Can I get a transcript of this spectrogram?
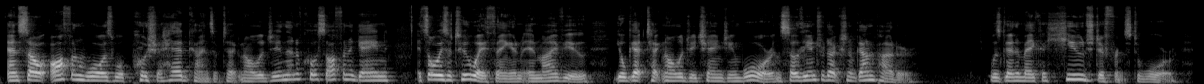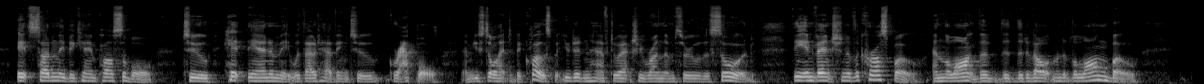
And so often wars will push ahead kinds of technology. And then, of course, often again, it's always a two way thing, in, in my view. You'll get technology changing war. And so the introduction of gunpowder was going to make a huge difference to war. It suddenly became possible to hit the enemy without having to grapple. You still had to be close, but you didn't have to actually run them through with a sword. The invention of the crossbow and the, long, the, the, the development of the longbow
